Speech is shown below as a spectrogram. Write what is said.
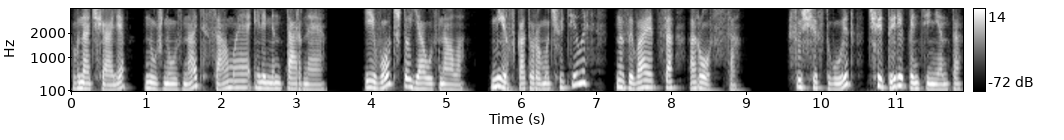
Вначале нужно узнать самое элементарное. И вот что я узнала. Мир, в котором очутилась, называется Росса. Существует четыре континента.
